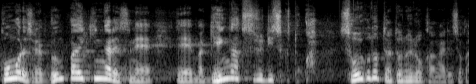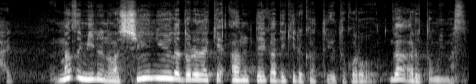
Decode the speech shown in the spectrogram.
今後ですね分配金がですね、えー、まあ減額するリスクとかそういうことってのはどのようにお考えでしょうか、はい。まず見るのは収入がどれだけ安定化できるかというところがあると思います。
